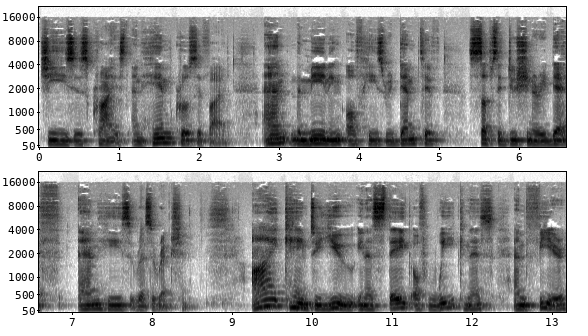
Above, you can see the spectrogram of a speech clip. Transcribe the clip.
Jesus Christ and Him crucified, and the meaning of His redemptive substitutionary death and his resurrection. I came to you in a state of weakness and fear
